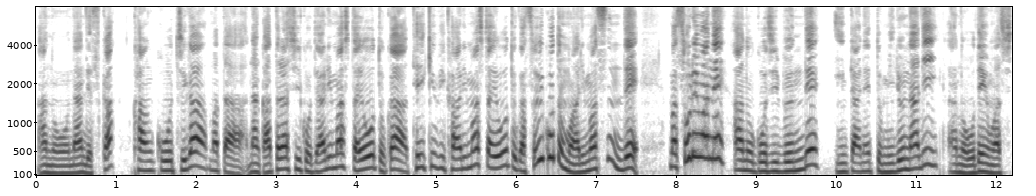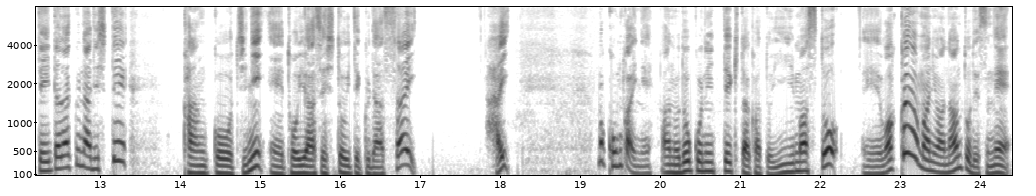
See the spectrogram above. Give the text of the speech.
あの、何ですか？観光地がまたなんか新しいことありましたよとか、定休日変わりましたよとか、そういうこともありますんで、まあそれはね、あのご自分でインターネット見るなり、あのお電話していただくなりして、観光地にえ問い合わせしといてください。はい。まあ、今回ね、あの、どこに行ってきたかと言いますと、えー、和歌山にはなんとですね、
